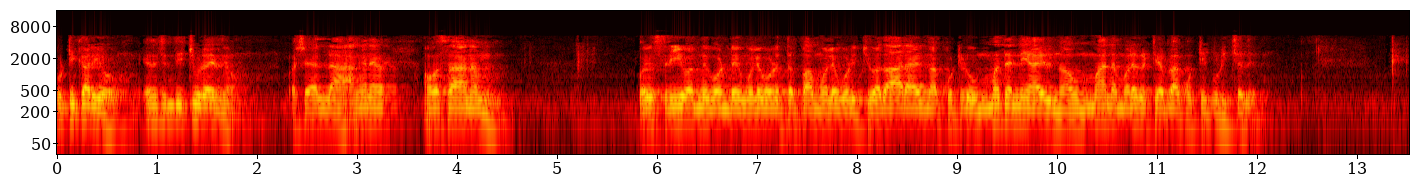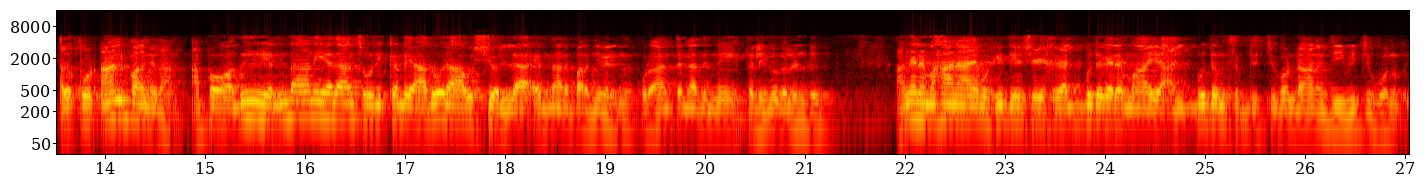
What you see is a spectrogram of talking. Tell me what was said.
കുട്ടിക്കറിയോ? എന്ന് ചിന്തിച്ചൂടായിരുന്നു പക്ഷെ അല്ല അങ്ങനെ അവസാനം ഒരു സ്ത്രീ വന്നുകൊണ്ട് മുല കൊടുത്തപ്പോ ആ മുല കുടിച്ചു. അത് ആരായിരുന്നു ആ കുട്ടിയുടെ ഉമ്മ തന്നെയായിരുന്നു. ആ ഉമ്മാന്റെ മുല കിട്ടിയപ്പോ ആ കുട്ടി കുടിച്ചത്. അത് ഖുർആൻ പറഞ്ഞതാണ്. അപ്പോ അത് എന്താണ് ഏതാണ് ചോദിക്കേണ്ട യാതൊരു ആവശ്യമില്ല എന്നാണ് പറഞ്ഞു വരുന്നത്. ഖുർആൻ തന്നെ അതിന് തെളിവുകളുണ്ട്. അങ്ങനെ മഹാനായ മുഹീദ്ദീൻ ഷെയ്ഖ് അത്ഭുതകരമായ അത്ഭുതം ശ്രദ്ധിച്ചുകൊണ്ടാണ് ജീവിച്ചു പോകുന്നത്.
